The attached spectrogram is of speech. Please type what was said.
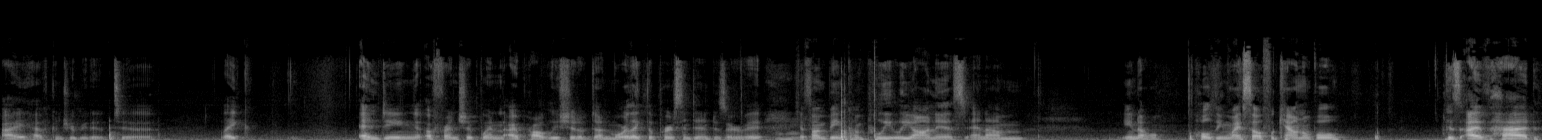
I have contributed to like ending a friendship when I probably should have done more. Like the person didn't deserve it. Mm-hmm. If I'm being completely honest and I'm, you know, holding myself accountable. Because I've had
